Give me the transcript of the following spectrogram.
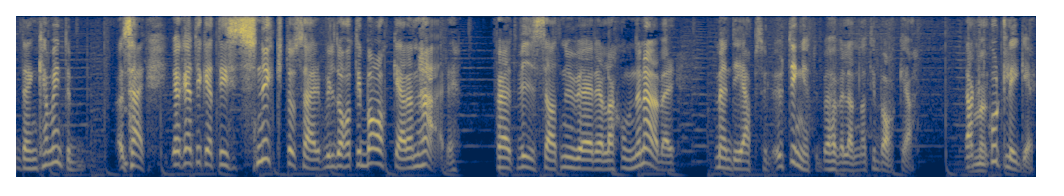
den kan man inte... Så här, jag kan tycka att det är snyggt och så här, vill du ha tillbaka den här? För att visa att nu är relationen över. Men det är absolut inget du behöver lämna tillbaka. Lagt kort ligger.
